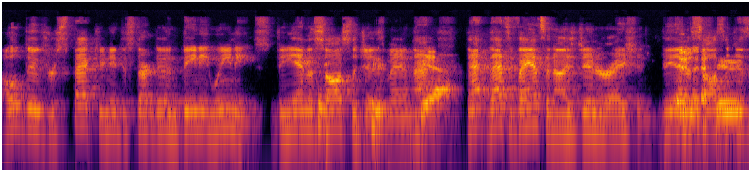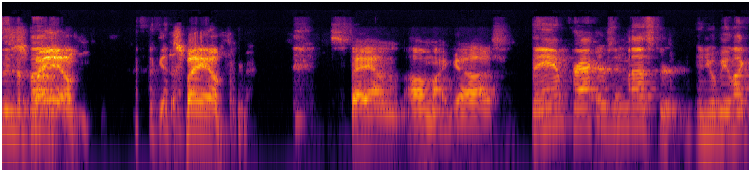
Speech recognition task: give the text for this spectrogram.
old dudes respect, you need to start doing beanie weenies, Vienna sausages, man. That, yeah, that that's Vance and I's generation. Vienna sausages in the spam. Get the spam. Spam. Oh my gosh. Spam, crackers, and mustard, and you'll be like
